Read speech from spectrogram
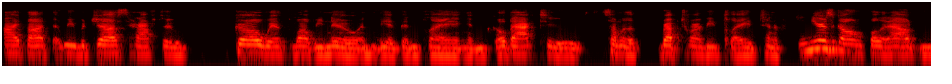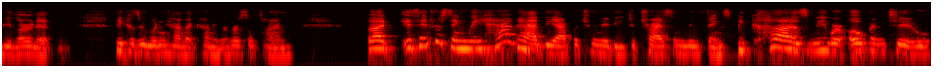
I thought that we would just have to go with what we knew and we had been playing and go back to some of the repertoire we played 10 or 15 years ago and pull it out and relearn it because we wouldn't have that kind of rehearsal time. But it's interesting, we have had the opportunity to try some new things because we were open to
